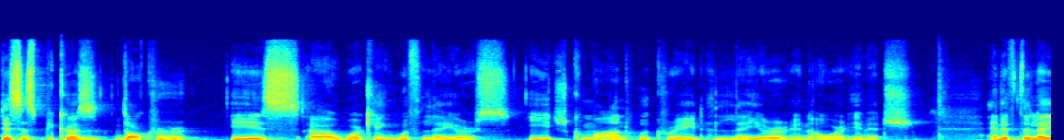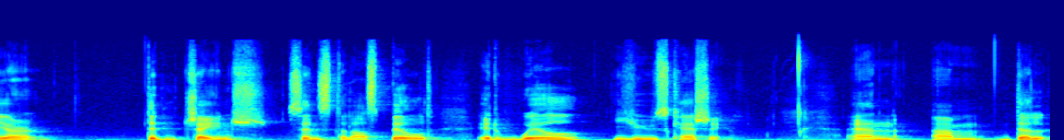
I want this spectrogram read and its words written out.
This is because Docker is uh, working with layers. Each command will create a layer in our image. And if the layer didn't change since the last build, it will use caching. And um, the,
